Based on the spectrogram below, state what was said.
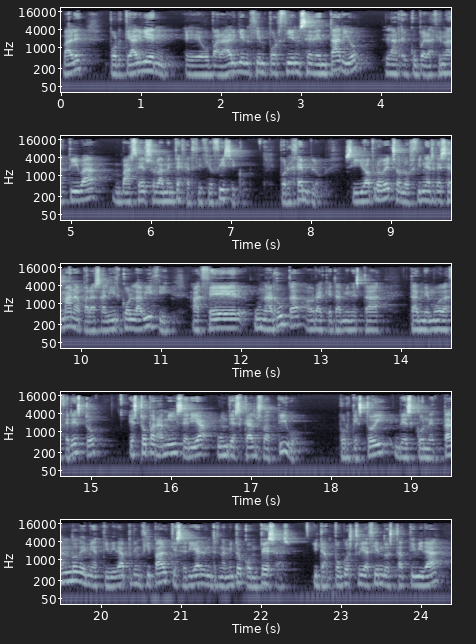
¿Vale? Porque alguien eh, o para alguien 100% sedentario, la recuperación activa va a ser solamente ejercicio físico. Por ejemplo, si yo aprovecho los fines de semana para salir con la bici hacer una ruta, ahora que también está tan de moda hacer esto, esto para mí sería un descanso activo, porque estoy desconectando de mi actividad principal que sería el entrenamiento con pesas, y tampoco estoy haciendo esta actividad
